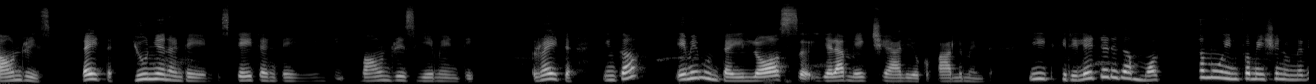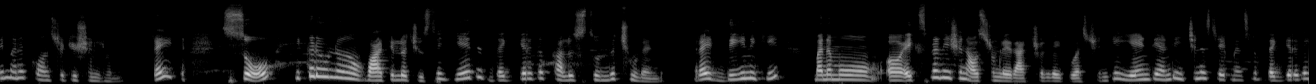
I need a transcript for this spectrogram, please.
బౌండరీస్ రైట్? యూనియన్ అంటే ఏంటి? స్టేట్ అంటే ఏంటి? బౌండరీస్ ఏమేంటి? రైట్? ఇంకా ఏమేమి ఉంటాయి? లాస్ ఎలా మేక్ చేయాలి ఒక పార్లమెంట్? వీటికి రిలేటెడ్గా మొత్తము ఇన్ఫర్మేషన్ ఉన్నది మన కాన్స్టిట్యూషన్లోనే. రైట్? సో ఇక్కడ ఉన్న వాటిల్లో చూస్తే ఏది దగ్గరగా కలుస్తుందో చూడండి. రైట్? దీనికి మనము ఎక్స్ప్లెనేషన్ అవసరం లేదు యాక్చువల్గా ఈ క్వశ్చన్కి ఏంటి అంటే ఇచ్చిన స్టేట్మెంట్స్లో దగ్గరగా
